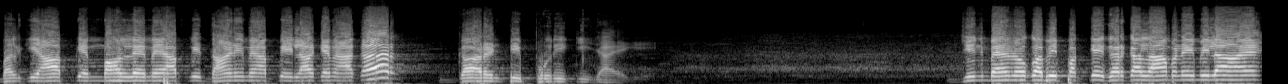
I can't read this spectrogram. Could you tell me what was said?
बल्कि आपके मोहल्ले में, आपकी धाणी में, आपके इलाके में आकर गारंटी पूरी की जाएगी। जिन बहनों को अभी पक्के घर का लाभ नहीं मिला है,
